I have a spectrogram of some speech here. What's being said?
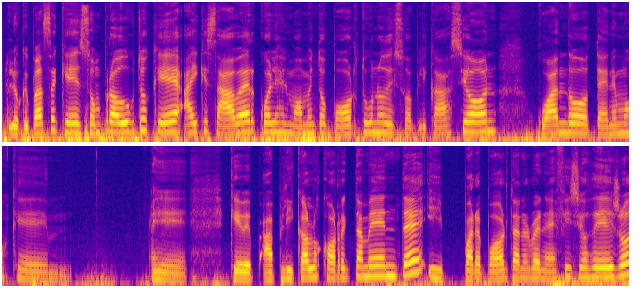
lo que pasa es que son productos que hay que saber cuál es el momento oportuno de su aplicación, cuándo tenemos que eh, que aplicarlos correctamente y para poder tener beneficios de ello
